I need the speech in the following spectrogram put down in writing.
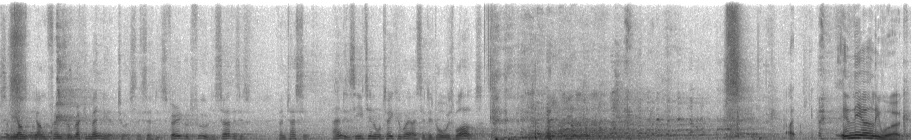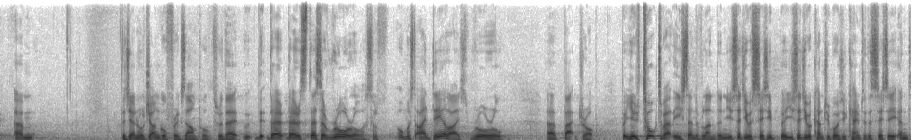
Some young, young friends were recommending it to us. They said, it's very good food, the service is fantastic. And it's eat in or take away. I said, it always was. In the early work, um, the General Jungle, for example, through there, there there's, there's a rural, sort of almost idealised rural uh, backdrop. But you've talked about the East End of London. You said you were city, uh, you said you were country boys who came to the city, and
